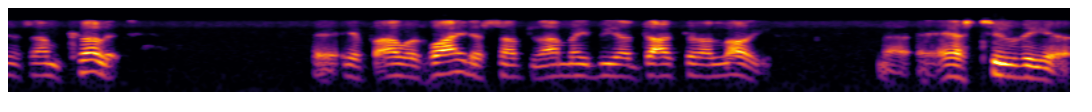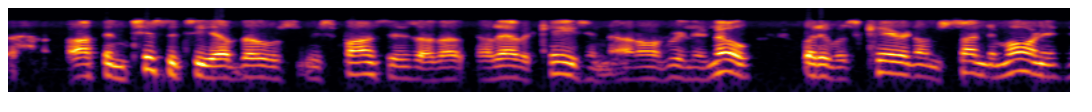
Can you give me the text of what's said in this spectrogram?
since I'm colored." Uh, if I was white or something, I may be a doctor or a lawyer. Now, as to the uh, authenticity of those responses or that, or that occasion, I don't really know, but it was carried on Sunday morning.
